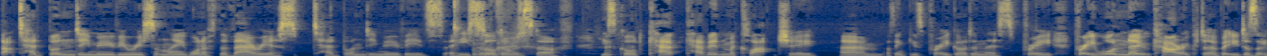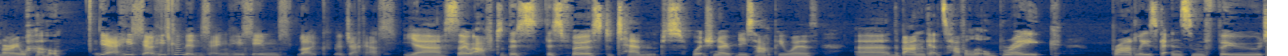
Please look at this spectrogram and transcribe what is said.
that Ted Bundy movie recently, one of the various Ted Bundy movies. He's oh, still oh, doing stuff. He's called Ke- Kevin McClatchy. Um, I think he's pretty good in this. Pretty pretty one note character, but he does it very mm-hmm. well. Yeah, he's he's convincing. He seems like a jackass. Yeah. So after this this first attempt, which nobody's happy with, uh, the band gets to have a little break. Bradley's getting some food,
